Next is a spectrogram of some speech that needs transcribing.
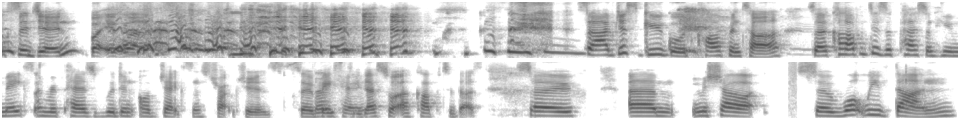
oxygen, but it works. so I've just googled carpenter. So a carpenter is a person who makes and repairs wooden objects and structures. So basically, okay. that's what a carpenter does. So um, Michelle, so what we've done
